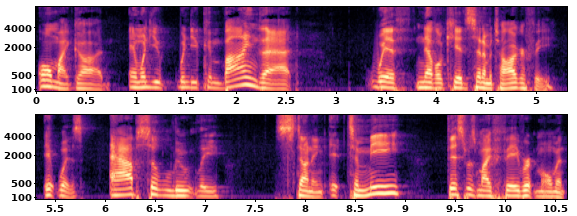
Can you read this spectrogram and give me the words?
oh my god. And when you when you combine that with Neville Kidd's cinematography, it was absolutely stunning. It, to me, this was my favorite moment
